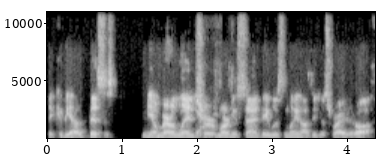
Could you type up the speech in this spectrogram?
they could be out of business. You know, Merrill Lynch yeah. or Morgan Stanley, they lose a million dollars, they just write it off.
